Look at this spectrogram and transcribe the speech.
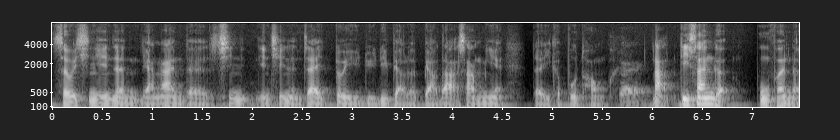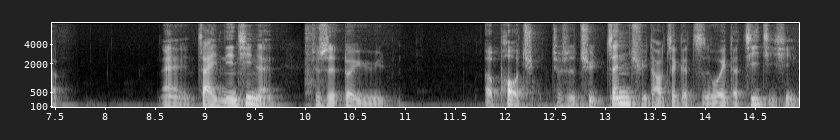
社会新鲜人、两岸的新年轻人在对于履历表的表达上面的一个不同。对，那第三个部分呢，哎，在年轻人就是对于 approach，就是去争取到这个职位的积极性，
